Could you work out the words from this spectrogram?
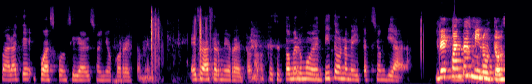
para que puedas conciliar el sueño correctamente. Ese va a ser mi reto, ¿no? Que se tomen un momentito una meditación guiada. ¿De cuántos minutos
